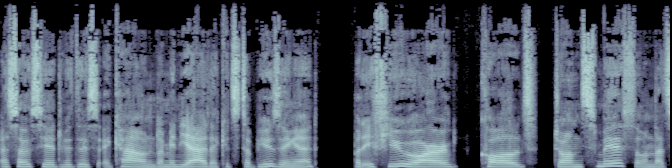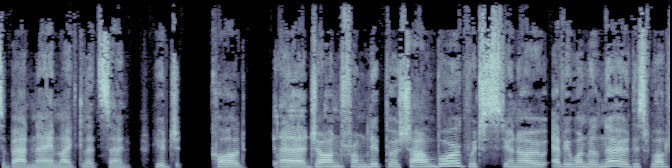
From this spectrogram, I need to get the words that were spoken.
associated with this account. I mean, yeah, they could stop using it. But if you are called John Smith, and that's a bad name. Like, let's say you're called uh, John from Lippe Schaumburg, which, you know, everyone will know this world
